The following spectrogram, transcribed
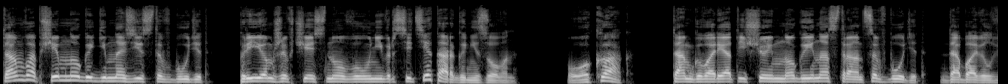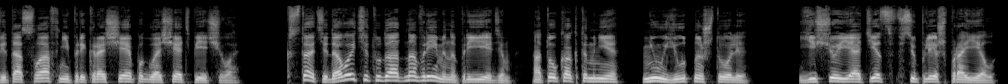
«Там вообще много гимназистов будет, Прием же в честь нового университета организован. О как! Там, говорят, еще и много иностранцев будет, добавил Витослав, не прекращая поглощать печево. Кстати, давайте туда одновременно приедем, а то как-то мне неуютно, что ли. Еще и отец всю плешь проел.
